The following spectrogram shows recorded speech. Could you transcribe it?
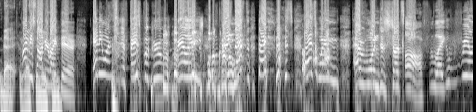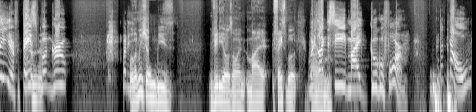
that. Let me stop you right there. Anyone, a Facebook group, really? Facebook That- group. that's, that- that's, that's when everyone just shuts off. Like, really, your Facebook group? What do you, Well, let me show you these videos on my Facebook. would you like Um, to see my Google form? No.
